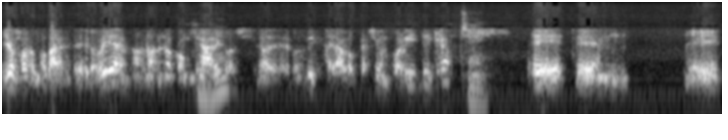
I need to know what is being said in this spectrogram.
yo formo parte del gobierno, no, no con cargos, sino desde el punto de vista de la vocación política. Este, eh,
